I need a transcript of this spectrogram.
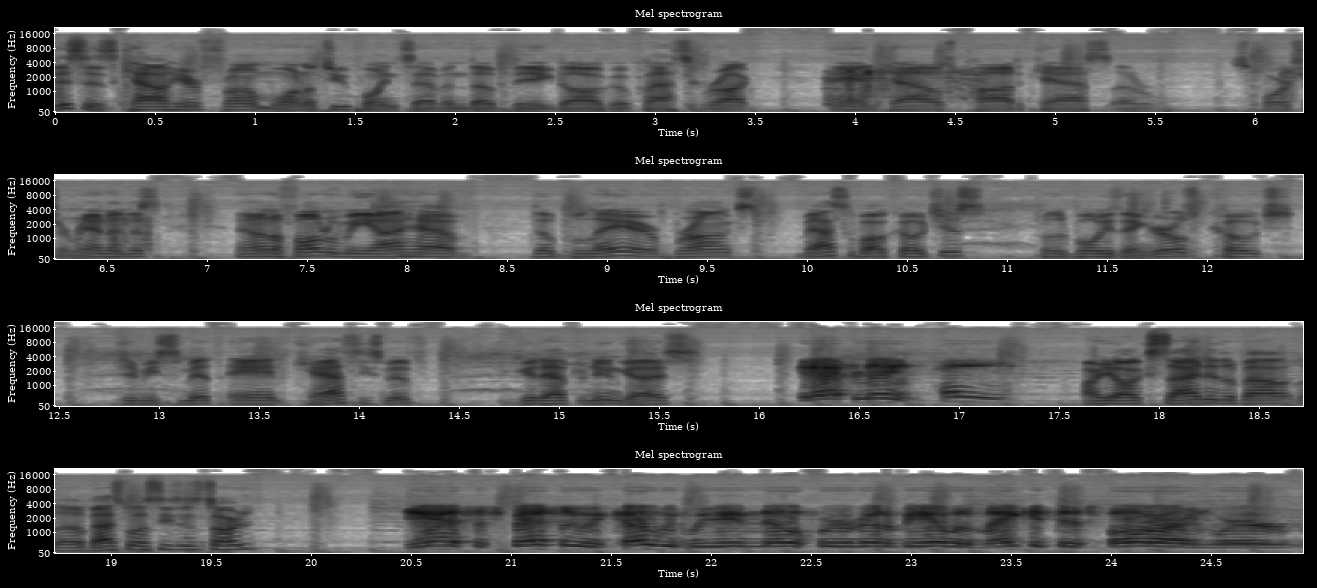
This is Cal here from 102.7, the big dog of classic rock, and Cal's podcast of sports and randomness. And on the phone with me, I have the Blair Bronx basketball coaches for the boys and girls, Coach Jimmy Smith and Cassie Smith. Good afternoon, guys. Good afternoon. Hey. Are y'all excited about uh, basketball season started? Yes, especially with COVID, we didn't know if we were going to be able to make it this far, and we're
